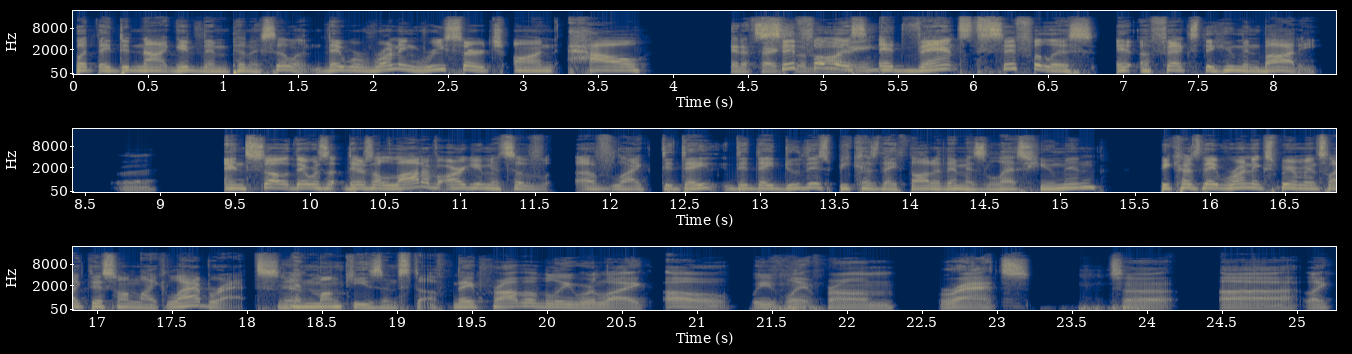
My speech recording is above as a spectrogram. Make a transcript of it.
but they did not give them penicillin. They were running research on how It affects syphilis, the body. advanced syphilis, it affects the human body. Right. And so there was a, there's a lot of arguments of of like did they did they do this because they thought of them as less human because they run experiments like this on like lab rats Yeah. and monkeys and stuff. they probably were like, "Oh, we've went from rats to uh like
